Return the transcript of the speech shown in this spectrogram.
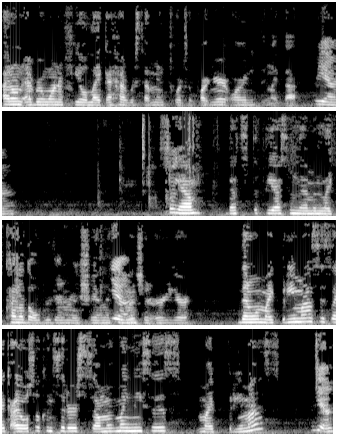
I don't ever want to feel like I have resentment towards a partner or anything like that. Yeah. So yeah, that's the tias and them and like kind of the older generation, like Yeah. you mentioned earlier. Then with my primas, it's like I also consider some of my nieces my primas Yeah.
